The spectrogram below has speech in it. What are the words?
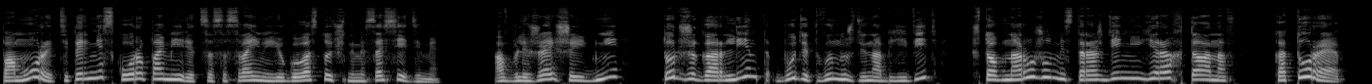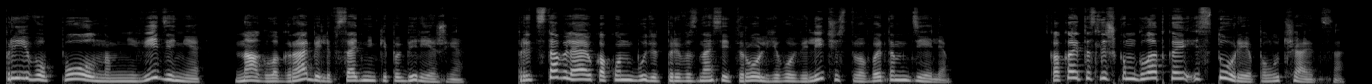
Поморы теперь не скоро помирятся со своими юго-восточными соседями, а в ближайшие дни тот же Гарлинд будет вынужден объявить, что обнаружил месторождение ерахтанов, которое при его полном неведении нагло грабили всадники побережья. Представляю, как он будет превозносить роль его величества в этом деле. Какая-то слишком гладкая история получается.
